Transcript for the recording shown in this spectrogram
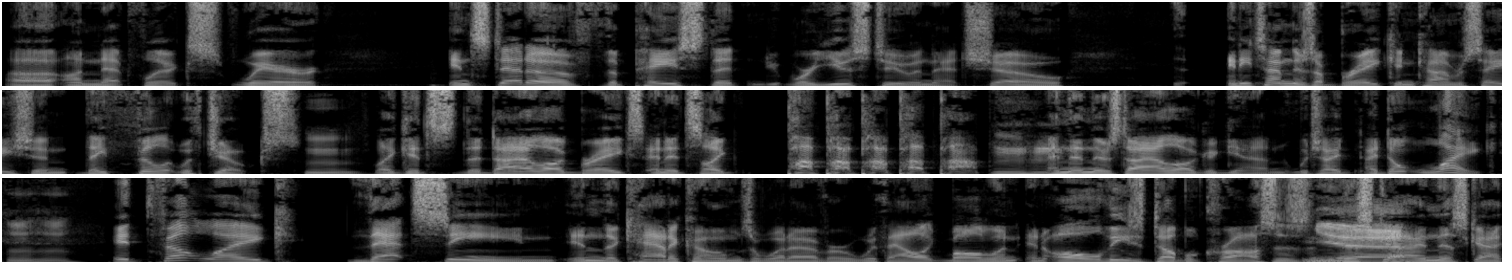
uh, on Netflix, where instead of the pace that we're used to in that show, anytime there's a break in conversation, they fill it with jokes. Hmm. Like it's the dialogue breaks and it's like pop, pop, pop, pop, pop, Mhm. and then there's dialogue again, which I I don't like. Mhm. It felt like that scene in the catacombs or whatever with Alec Baldwin and all these double crosses and this guy and this guy.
